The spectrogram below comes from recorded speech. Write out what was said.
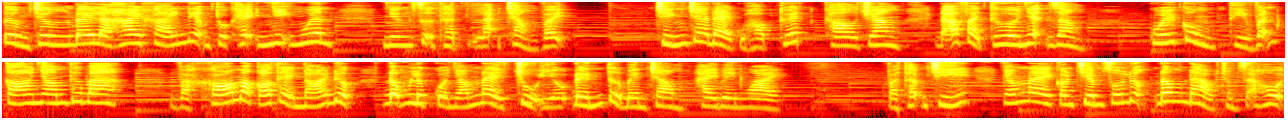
Tưởng chừng đây là hai khái niệm thuộc hệ nhị nguyên, nhưng sự thật lại chẳng vậy. Chính cha đẻ của học thuyết Carl Jung đã phải thừa nhận rằng cuối cùng thì vẫn có nhóm thứ ba và khó mà có thể nói được động lực của nhóm này chủ yếu đến từ bên trong hay bên ngoài và thậm chí nhóm này còn chiếm số lượng đông đảo trong xã hội.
